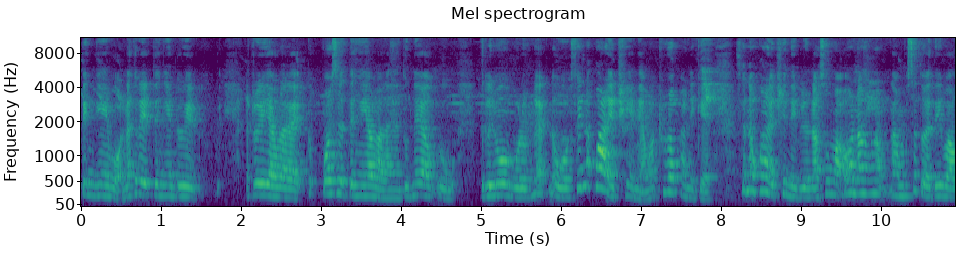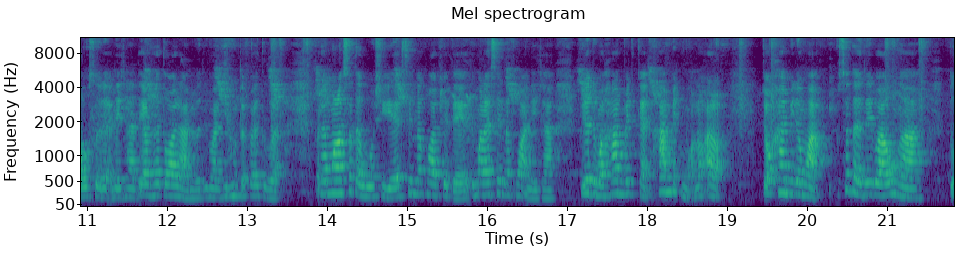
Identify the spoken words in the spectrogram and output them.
thinking ပေါ့ negative thinking တွေအတွေ့ရောက်လာတဲ့ positive thinking ရောက်လာလိုက်ရင်သူနှစ်ယောက်ဟိုဒီလိုမျိုးဘလို့နှစ်ဟိုစိတ်နှခွတွေဖြစ်နေအောင်ထူတော့ panic စိတ်နှခွတွေဖြစ်နေပြီးတော့နောက်ဆုံးမှအော်နောက်ငါမဆက်သွယ်သေးပါဘူးဆိုတဲ့အနေထားတယောက်ထက်သွားတာမျိုးဒီမှာဒီလိုတစ်ဖက်သူကပထမတော့ဆက်သွယ်ဖို့ရှိရဲစိတ်နှခွဖြစ်တယ်ဒီမှာလည်းစိတ်နှခွအနေထားပြီးတော့ဒီမှာ habit က habit ပေါ့နော်အဲ့တော့ကြောက်ခိုင်းပြီးတော့မှဆက်သွယ်သေးပါဘူးငါ သူ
